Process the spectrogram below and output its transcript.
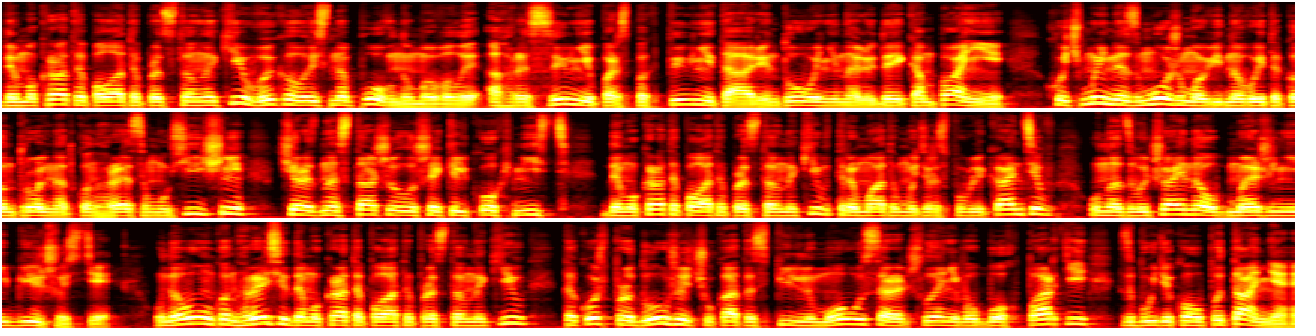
Демократи Палати представників виклались на повному, вели агресивні, перспективні та орієнтовані на людей кампанії. Хоч ми й не зможемо відновити контроль над конгресом у січні через нестачу лише кількох місць, демократи Палати представників триматимуть республіканців у надзвичайно обмеженій більшості. У новому конгресі демократи Палати представників також продовжують шукати спільну мову серед членів обох партій з будь-якого питання,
